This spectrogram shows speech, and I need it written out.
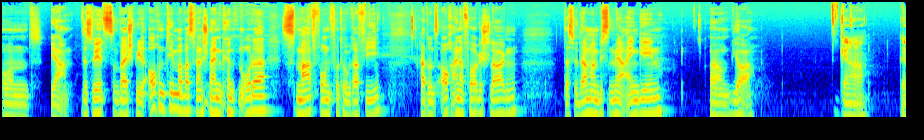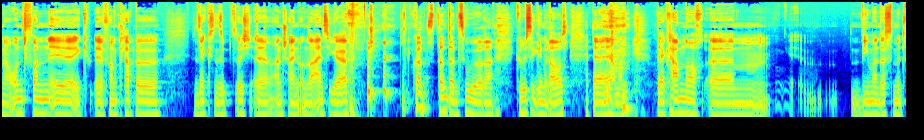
Und ja, das wäre jetzt zum Beispiel auch ein Thema, was wir anschneiden könnten. Oder Smartphone-Fotografie hat uns auch einer vorgeschlagen, dass wir da mal ein bisschen mehr eingehen. Ähm, ja, Genau, genau. Und von, äh, äh, von Klappe 76 äh, anscheinend unser einziger konstanter Zuhörer. Grüße gehen raus. Äh, Ja, Mann. Der kam noch, ähm, wie man das mit,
